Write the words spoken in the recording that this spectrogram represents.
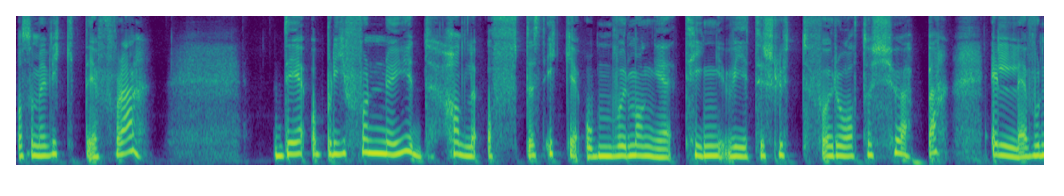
og som er viktig for deg? Det å bli fornøyd handler oftest ikke om hvor mange ting vi til slutt får råd til å kjøpe, eller hvor,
